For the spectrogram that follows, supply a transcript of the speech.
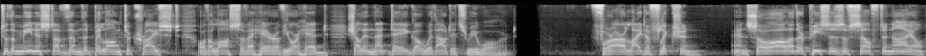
to the meanest of them that belong to Christ, or the loss of a hair of your head shall in that day go without its reward. For our light affliction, and so all other pieces of self-denial,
